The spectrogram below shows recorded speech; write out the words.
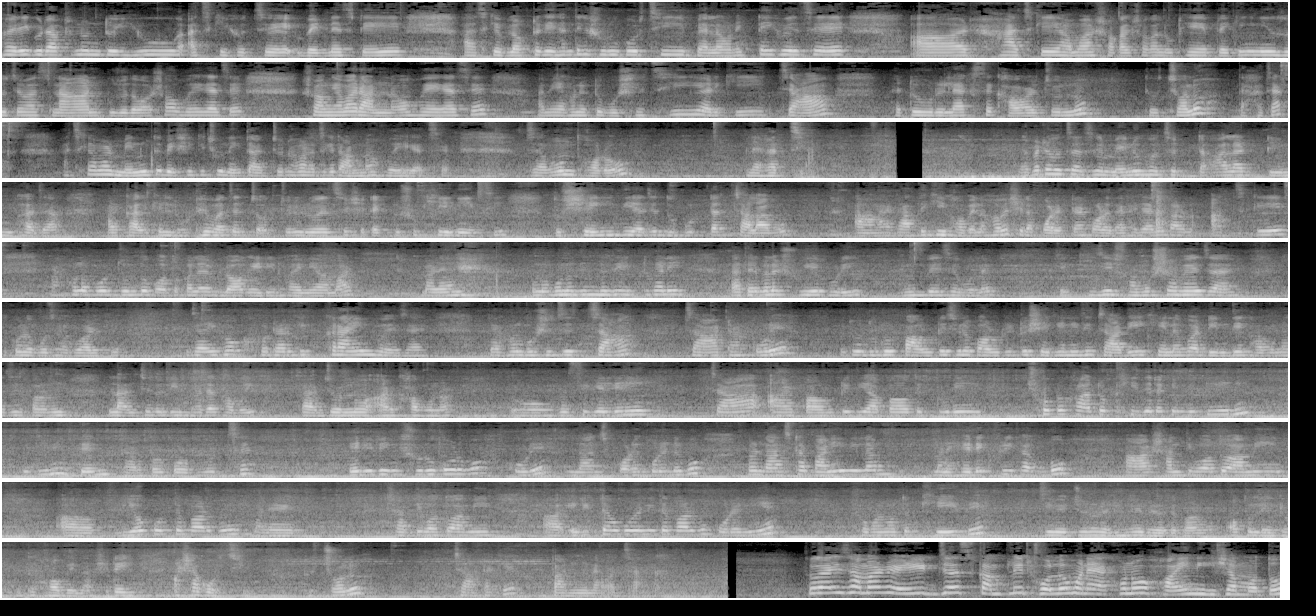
Very good afternoon to you আজকে হচ্ছে Wednesday আজকে ব্লগটাকে এখান থেকে শুরু করছি। বেলা অনেকটাই হয়েছে। আর আজকে আমার সকাল সকাল উঠে ব্রেকিং নিউজ হচ্ছে, আমার স্নান, পুজো দেওয়া সব হয়ে গেছে। সঙ্গে আমার রান্নাও হয়ে গেছে। আমি এখন একটু বসেছি আর কি চা, একটু রিল্যাক্সে খাওয়ার জন্য। তো চলো, দেখা যাক। আজকে আমার মেনুতে বেশি কিছু নেই, তার জন্য আমার আজকে রান্না হয়ে গেছে। যেমন ধরো দেখাচ্ছি ব্যাপারটা হচ্ছে আজকে মেনু হচ্ছে ডাল আর ডিম ভাজা, আর কালকে লোটে মাছের চচ্চড়ি রয়েছে, সেটা একটু শুকিয়ে নিয়েছি। তো সেই দিয়ে আজ দুপুরটা চালাবো। আর রাতে কি হবে না হবে সেটা পরেরটার পরে দেখা যাবে, কারণ আজকে এখনও পর্যন্ত গতকালের ব্লগ এডিট হয়নি আমার। মানে কোনো কোনো দিন যদি একটুখানি রাতের বেলা শুয়ে পড়ি, ঘুম পেয়েছে বলে, যে কী যে সমস্যা হয়ে যায়, কী করে বোঝাবো আর কি। যাই হোক ওটা আর কি ক্রাইম হয়ে যায়। তো এখন বসেছে চা, চাটা করে একটু দুটো পাউরুটি ছিল, পাউরুটি একটু সেঁকে নিয়েছি, চা দিয়ে খেয়ে নেব আর ডিম দিয়ে খাব না, যে কারণ লাঞ্চে তো ডিম ভাজা খাবোই, তার জন্য আর খাব না। তো বেসিক্যালি চা আর পাউরুটি দিয়ে আপাতত একটু দিন ছোটো খাটো খিদেটাকে মিটিয়ে নিই মিটিয়ে নিই দেন তারপর করব হচ্ছে এডিটিং শুরু করব, করে লাঞ্চ পরে করে নেব। লাঞ্চটা বানিয়ে নিলাম মানে হেডেক ফ্রি থাকব, আর শান্তিমতো আমি ইয়েও করতে পারব মানে শান্তিমতো আমি এডিটটাও করে নিতে পারব, করে নিয়ে সময় মতো খেয়ে দিয়ে জিমের জন্য রেডি হয়ে বেরোতে পারব। অত লেটও হতে হবে না, সেটাই আশা করছি। তো চলো, চাটাকে বানিয়ে নেওয়া যাক। তো গাইজ আমার এডিট জাস্ট কমপ্লিট হলো মানে এখনও হয়নি হিসাব মতো।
